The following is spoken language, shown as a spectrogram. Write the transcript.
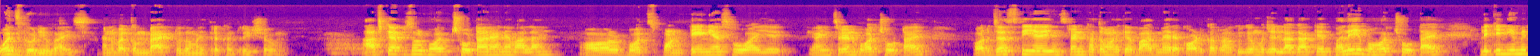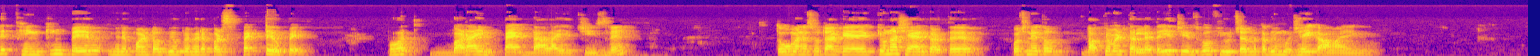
What's good, you guys? And welcome back to the Maitra Khatri show. आज का episode बहुत छोटा रहने वाला है और बहुत स्पॉन्टेनियस हुआ ये। इंसिडेंट बहुत छोटा है और जस्ट ये इंसिडेंट ख़त्म होने के बाद मैं रिकॉर्ड कर रहा हूँ क्योंकि मुझे लगा कि भले ही बहुत छोटा है, लेकिन ये मेरी थिंकिंग पे, मेरे पॉइंट ऑफ़ व्यू पे, मेरे पर्सपेक्टिव पे बहुत बड़ा इम्पैक्ट डाला ये चीज़ ने। तो मैंने सोचा कि क्यों ना शेयर करते, कुछ नहीं तो डॉक्यूमेंट कर लेते, ये चीज़ को फ्यूचर में कभी मुझे ही काम आएगी।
